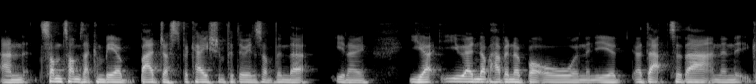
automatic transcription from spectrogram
and sometimes that can be a bad justification for doing something that you know you you end up having a bottle and then you adapt to that and then it,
